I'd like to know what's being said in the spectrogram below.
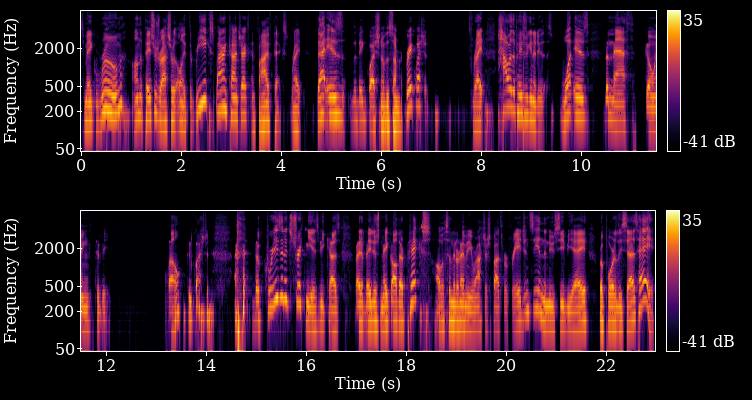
to make room on the Pacers roster with only three expiring contracts and five picks? Right, that is the big question of the summer. Great question. Right, how are the Pacers going to do this? What is the math going to be? Well, good question. the reason it's tricky is because, right, if they just make all their picks, all of a sudden they don't have any roster spots for free agency, and the new CBA reportedly says, hey,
